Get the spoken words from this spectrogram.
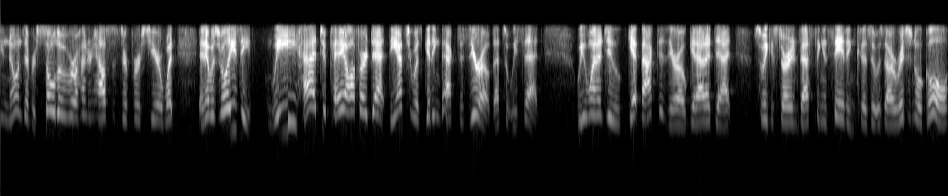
you know, no one's ever sold over a 100 houses their first year. What? And it was real easy we had to pay off our debt. The answer was getting back to zero. That's what we said. We wanted to get back to zero, get out of debt, so we could start investing and saving because it was our original goal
